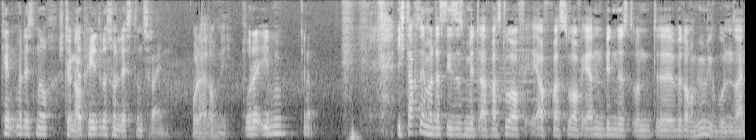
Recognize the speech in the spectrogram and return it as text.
kennt man das noch, steht Genau. der Petrus und lässt uns rein. Oder halt auch nicht. Oder eben, genau. Ich dachte immer, dass dieses mit, was du auf, auf was du auf Erden bindest und äh, wird auch im Himmel gebunden sein,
